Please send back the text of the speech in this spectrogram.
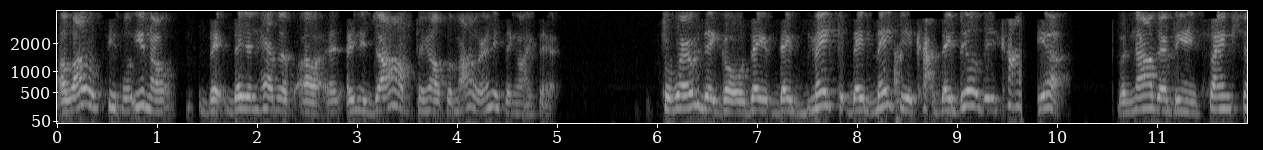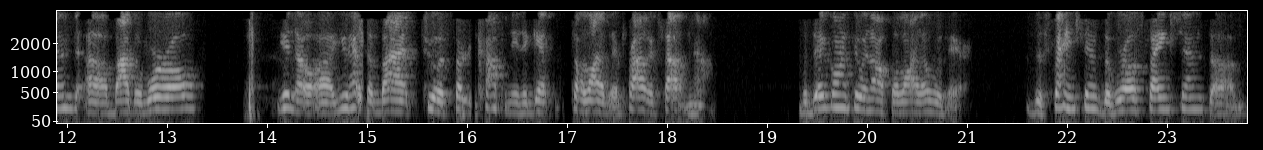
a lot of people, you know, they they didn't have uh, any jobs to help them out or anything like that. So wherever they go, they they make they make the they build the economy up. but now they're being sanctioned uh, by the world. You know, uh, you have to buy to a certain company to get a lot of their products out now. But they're going through an awful lot over there. The sanctions, the world sanctions, um,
